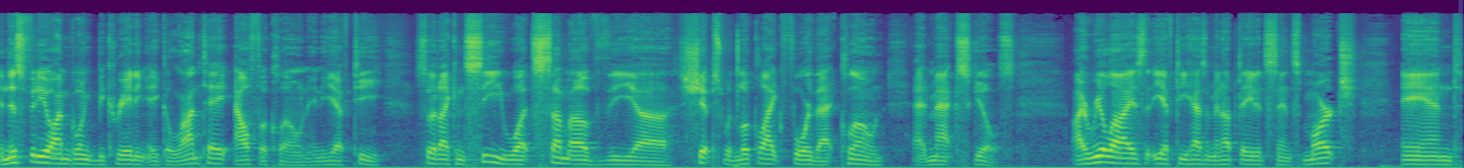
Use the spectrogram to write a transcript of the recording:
In this video I'm going to be creating a Gallente Alpha clone in EFT so that I can see what some of the uh, ships would look like for that clone at max skills. I realize that EFT hasn't been updated since March and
